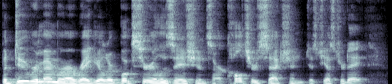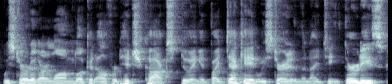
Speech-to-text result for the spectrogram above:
But do remember our regular book serializations, our culture section. Just yesterday, we started our long look at Alfred Hitchcock's doing it by decade. We started in the 1930s.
